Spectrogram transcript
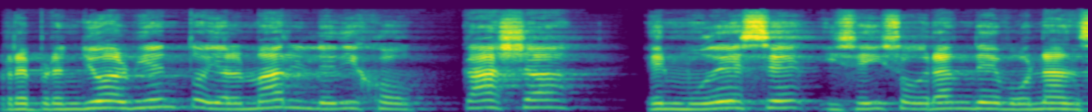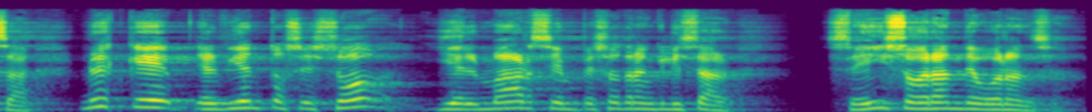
reprendió al viento y al mar y le dijo, calla, enmudece y se hizo grande bonanza. No es que el viento cesó y el mar se empezó a tranquilizar, se hizo grande bonanza.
